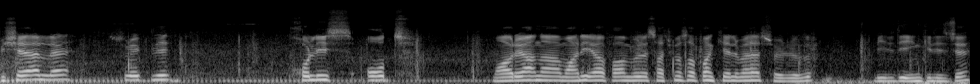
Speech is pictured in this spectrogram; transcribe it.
bir şeylerle sürekli polis, ot, Mariana, Maria falan böyle saçma sapan kelimeler söylüyordu. Bildiği İngilizce.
